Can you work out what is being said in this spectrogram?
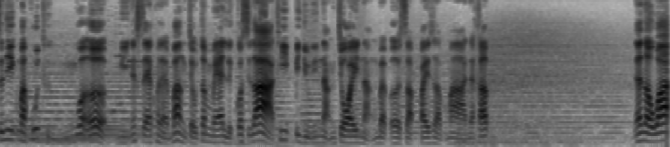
ซึ่งนี่ก็มาพูดถึงว่าเออมีนักแสดงคนไหนบ้างเจ้าอุลตร้าแมนหรือก็อดซิลล่าที่ไปอยู่ในหนังจอยหนังแบบเออสลับไปสลับมานะครับแน่นอนว่า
